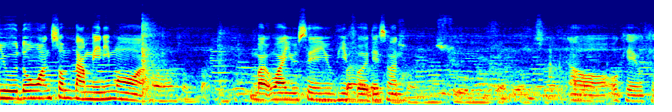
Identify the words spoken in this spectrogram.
you don't want ส้มตำ anymore I want somtam. but why you say you But I prefer like this one It's so fat inside. อ๋อโอเค โอเค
